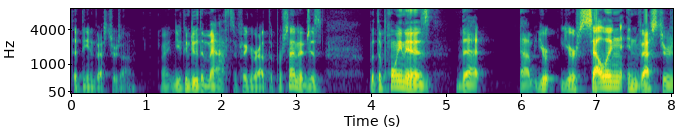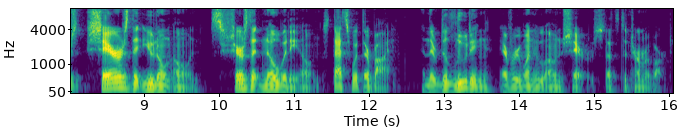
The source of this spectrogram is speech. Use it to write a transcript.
that the investors own. Right? And you can do the math to figure out the percentages. But the point is that um, you're you're selling investors shares that you don't own, shares that nobody owns. That's what they're buying, and they're diluting everyone who owns shares. That's the term of art.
